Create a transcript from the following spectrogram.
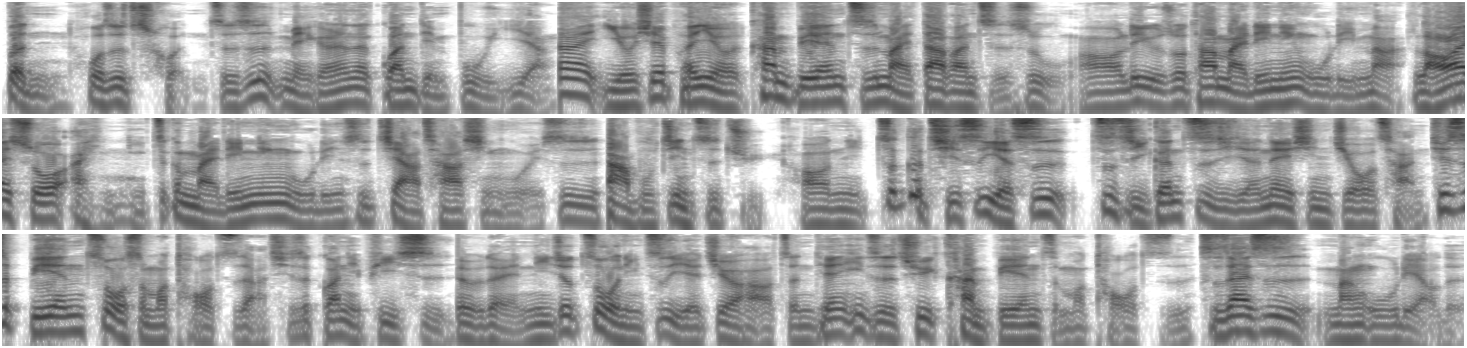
笨或是蠢，只是每个人的观点不一样。那有些朋友看别人只买大盘指数，哦，例如说他买零零五零嘛，老爱说，哎，你这个买零零五零是价差行为，是大不敬之举。哦，你这个其实也是自己跟自己的内心纠缠。其实别人做什么投资啊，其实关你屁事，对不对？你就做你自己的就好，整天一直去看别人怎么投资，实在是蛮无聊的。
